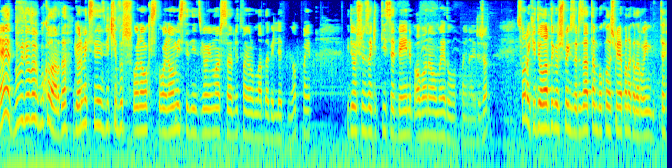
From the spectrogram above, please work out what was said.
Evet bu videolar bu kadardı. Görmek istediğiniz bir killer, oynamak iste oynamamı istediğiniz bir oyun varsa lütfen yorumlarda belli etmeyi unutmayın. Video hoşunuza gittiyse beğenip abone olmayı da unutmayın ayrıca. Sonraki videolarda görüşmek üzere. Zaten bu konuşma yapana kadar oyun bitti.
